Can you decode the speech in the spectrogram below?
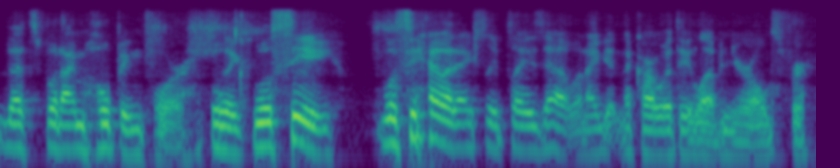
that's what I'm hoping for. Like we'll see we'll see how it actually plays out when I get in the car with the 11 year olds for,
